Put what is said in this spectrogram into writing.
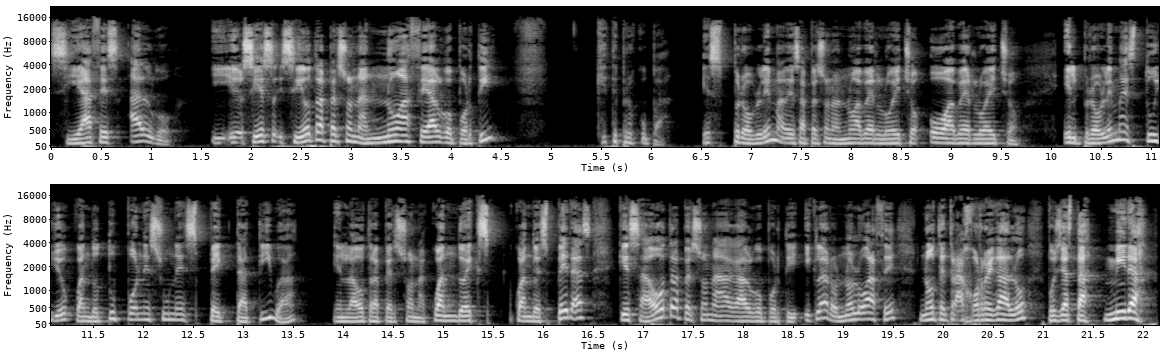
Si haces algo y si, si otra persona no hace algo por ti, ¿qué te preocupa? Es problema de esa persona no haberlo hecho o haberlo hecho. El problema es tuyo cuando tú pones una expectativa en la otra persona, cuando, cuando esperas que esa otra persona haga algo por ti. Y claro, no lo hace, no te trajo regalo, pues ya está. Mira,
